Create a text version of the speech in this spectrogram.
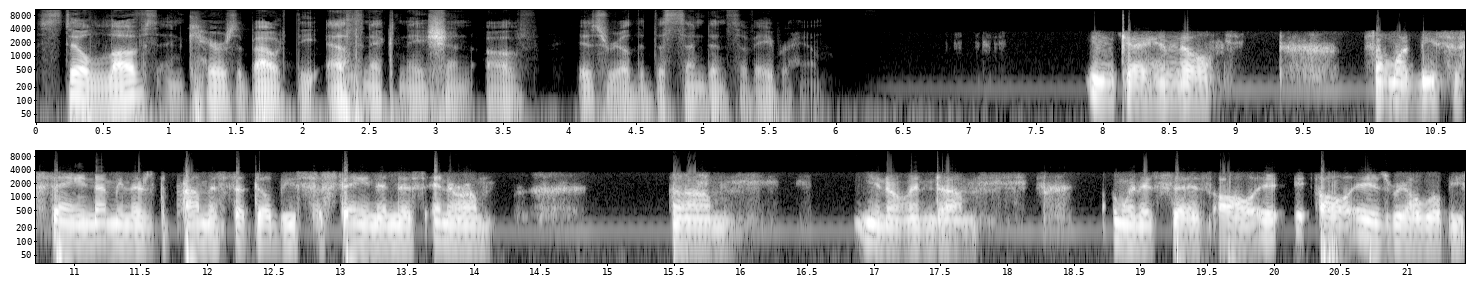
still loves and cares about the ethnic nation of Israel, the descendants of Abraham. Okay, and they'll somewhat be sustained. I mean, there's the promise that they'll be sustained in this interim. Um, you know, and um, when it says all all Israel will be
